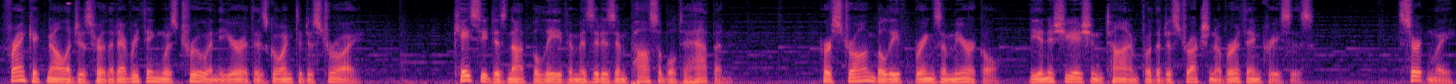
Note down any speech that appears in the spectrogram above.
Frank acknowledges her that everything was true and the earth is going to destroy. Casey does not believe him as it is impossible to happen. Her strong belief brings a miracle, the initiation time for the destruction of Earth increases. Certainly,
